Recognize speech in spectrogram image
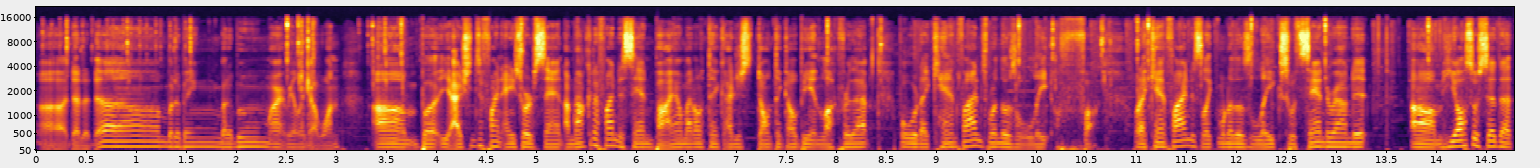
Uh da da da bada bing bada boom. All right we only got one. Um but yeah I just need to find any sort of sand. I'm not gonna find a sand biome I don't think. I just don't think I'll be in luck for that. But what I can find is one of those lake oh, fuck. What I can find is like one of those lakes with sand around it. Um, he also said that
